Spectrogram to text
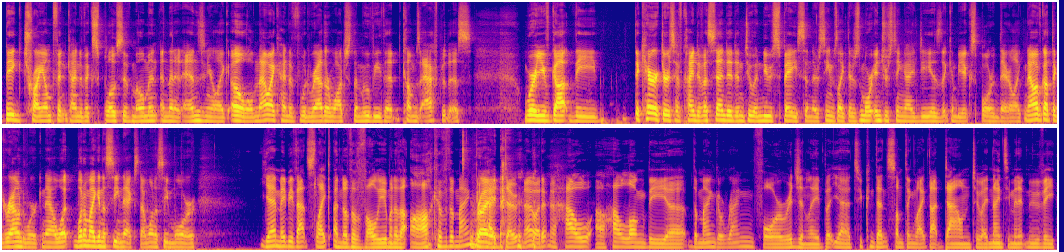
big triumphant kind of explosive moment and then it ends and you're like, "Oh, well now I kind of would rather watch the movie that comes after this." Where you've got the the characters have kind of ascended into a new space and there seems like there's more interesting ideas that can be explored there like now i've got the groundwork now what what am i going to see next i want to see more Yeah, maybe that's like another volume, another arc of the manga. Right. I don't know. I don't know how uh, how long the uh, the manga ran for originally, but yeah, to condense something like that down to a 90 minute movie,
